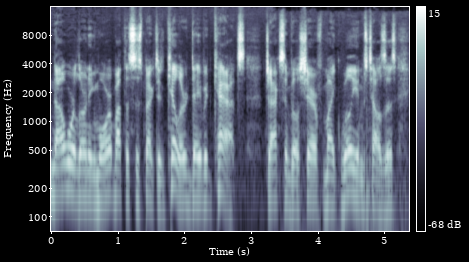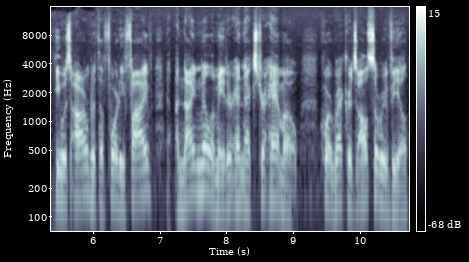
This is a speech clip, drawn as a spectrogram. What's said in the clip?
Now we're learning more about the suspected killer, David Katz. Jacksonville Sheriff Mike Williams tells us he was armed with a 45, a 9 millimeter, and extra ammo. Court records also reveal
